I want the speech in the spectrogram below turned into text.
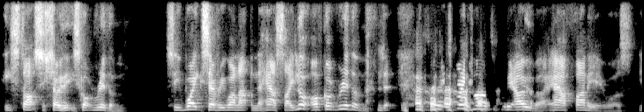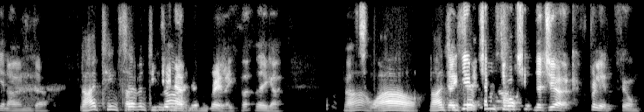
he starts to show that he's got rhythm. So he wakes everyone up in the house, say, "Look, I've got rhythm." it's very hard to put it over how funny it was, you know. And uh, 1979, rhythm, really, but there you go. Oh, wow! So give a chance to watch it. The Jerk, brilliant film.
